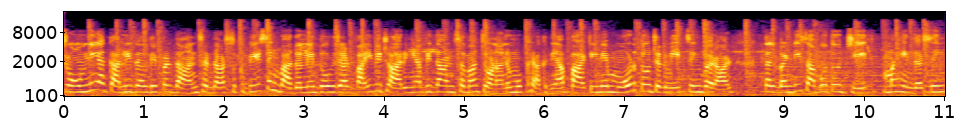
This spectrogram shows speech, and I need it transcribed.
ਸ਼੍ਰੋਮਣੀ ਅਕਾਲੀ ਦਲ ਦੇ ਪ੍ਰਧਾਨ ਸਰਦਾਰ ਸੁਖਬੀਰ ਸਿੰਘ ਬਾਦਲ ਨੇ 2022 ਵਿੱਚ ਆ ਰਹੀਆਂ ਵਿਧਾਨ ਸਭਾ ਚੋਣਾਂ ਨੂੰ ਮੁੱਖ ਰੱਖਦਿਆਂ ਪਾਰਟੀ ਨੇ ਮੋੜ ਤੋਂ ਜਗਮੀਤ ਸਿੰਘ ਬਰਾੜ ਤਲਬੰਡੀ ਸਾਬੋ ਤੋਂ ਜੀਤ, ਮਹਿੰਦਰ ਸਿੰਘ,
